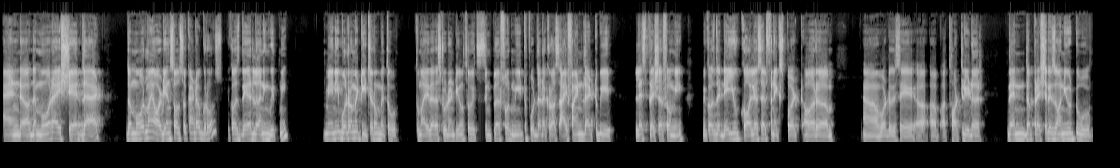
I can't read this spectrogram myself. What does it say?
And uh, the more I share that, the more my audience also kind of grows because they're learning with me. मैं नहीं बोल रहा हूँ मैं टीचर हूँ मैं तो तुम्हारी तरह स्टूडेंट ही हूँ सो इट्स सिंपलर फॉर मी टू पुट दैट अक्रॉस आई फाइंड दैट टू बी लेस प्रेशर फॉर मी because the day you call yourself an expert or um, uh, what do they say, uh, a, a, thought leader, then the pressure is on you to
